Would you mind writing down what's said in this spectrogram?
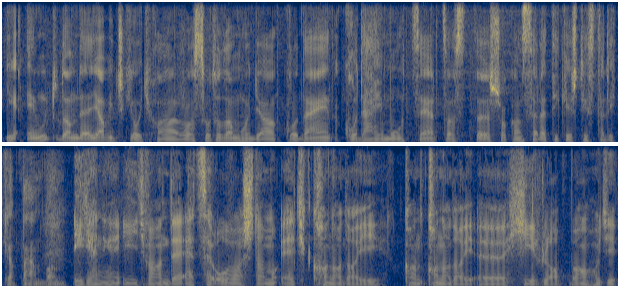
Igen, én úgy tudom, de javíts ki, hogyha rosszul tudom, hogy a Kodály, a Kodály módszert azt sokan szeretik és tisztelik Japánban. Igen, igen, így van, de egyszer olvastam egy kanadai, kan- kanadai uh, hírlapban, hogy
